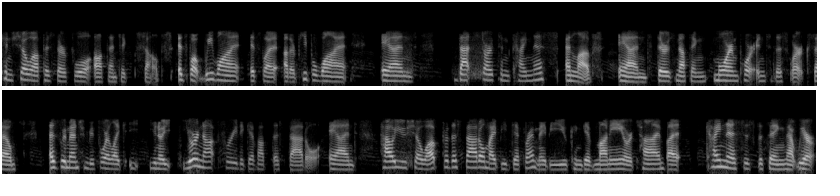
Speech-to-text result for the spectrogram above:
can show up as their full authentic selves. It's what we want, it's what other people want, and that starts in kindness and love. And there's nothing more important to this work. So as we mentioned before, like, you know, you're not free to give up this battle. And how you show up for this battle might be different. Maybe you can give money or time, but kindness is the thing that we are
